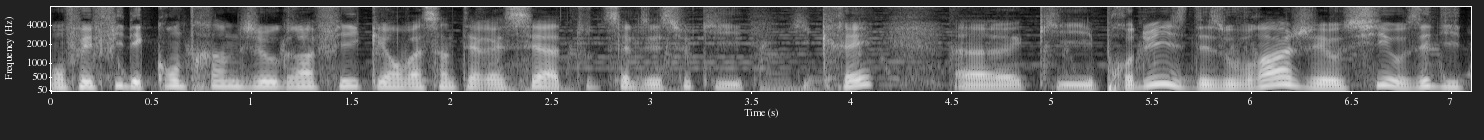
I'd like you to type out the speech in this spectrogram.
on fait fi des contraintes géographiques et on va s'intéresser à toutes celles et ceux qui, qui créent, qui produisent des ouvrages et aussi aux éditeurs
